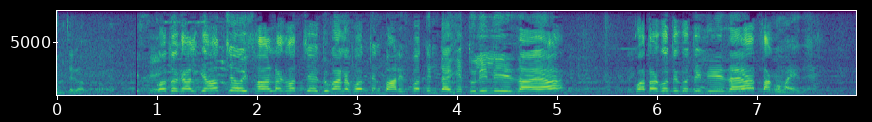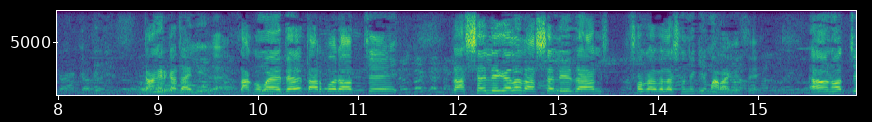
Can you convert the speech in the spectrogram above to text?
ইন্তেকাল করে। গতকালকে হচ্ছে ওই সালটাকে হচ্ছে দোকানে পড়তেন বাড়ির পড়তেন ডাইকে তুলি নিয়ে যায় কথা কথে কথে নিয়ে যায়, চাকু মাই দেয়। গাঙের কাটায় নিয়ে যায়, চাকু মাই দেয়। তারপরে হচ্ছে রাজশাহী নিয়ে গেল, রাজশাহী নিয়ে যায়, সকালবেলা শুনে কি মারা গেছে। এখন হচ্ছে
